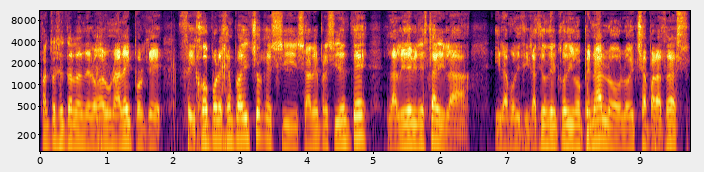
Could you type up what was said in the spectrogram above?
¿Cuánto se tarda en derogar una ley? Porque Feijó, por ejemplo, ha dicho que si sale presidente, la ley de bienestar y la, y la modificación del Código Penal lo, lo echa para atrás.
